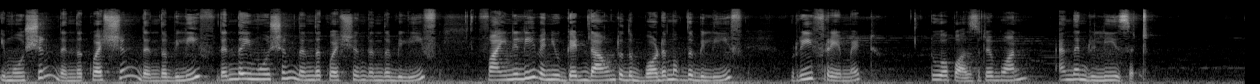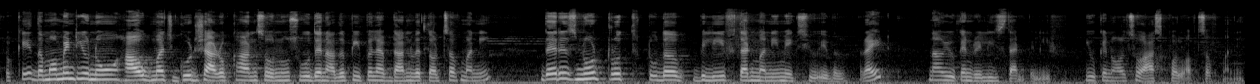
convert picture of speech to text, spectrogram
emotion, then the question, then the belief, then the emotion, then the question, then the belief. Finally, when you get down to the bottom of the belief, reframe it to a positive one and then release it. Okay, the moment you know how much good Shah Rukh Khan, Sonu Sood, and other people have done with lots of money, there is no truth to the belief that money makes you evil, right? Now you can release that belief. You can also ask for lots of money.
